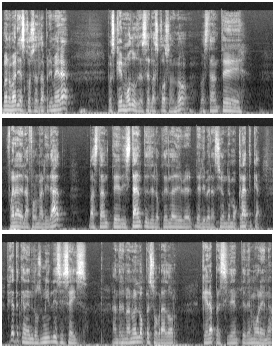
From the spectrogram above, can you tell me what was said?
Bueno, varias cosas. La primera, pues qué modos de hacer las cosas, ¿no? Bastante fuera de la formalidad, bastante distantes de lo que es la liber- deliberación democrática. Fíjate que en el 2016, Andrés Manuel López Obrador, que era presidente de Morena,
